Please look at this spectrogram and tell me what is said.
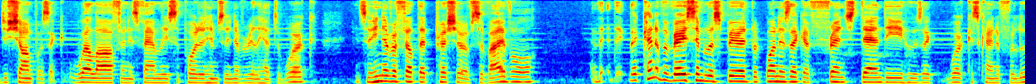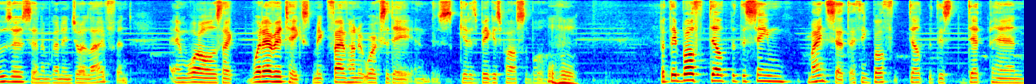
Duchamp was like well off, and his family supported him, so he never really had to work, and so he never felt that pressure of survival. And they- they- They're kind of a very similar spirit, but one is like a French dandy who's like work is kind of for losers, and I'm gonna enjoy life, and and Warhol is like whatever it takes, make 500 works a day and just get as big as possible. Mhm. But they both dealt with the same mindset. I think both dealt with this deadpan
